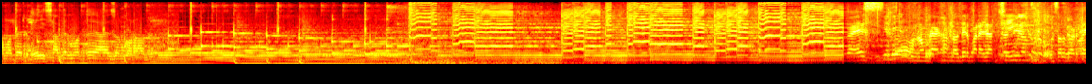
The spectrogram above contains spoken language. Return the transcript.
আমাদের এই ছাদের মধ্যে আয়োজন করা হবে। আমরা এখন নদীর পাড়ে যাচ্ছি। গোসল করতে।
